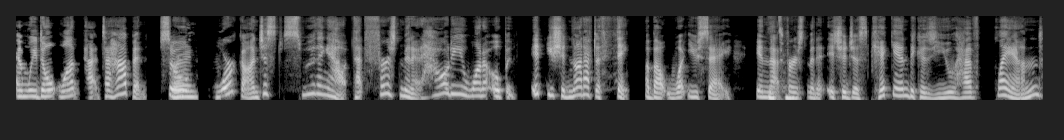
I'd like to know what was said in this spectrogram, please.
And we don't want that to happen. So right work on just smoothing out that first minute. How do you want to open it? You should not have to think about what you say in that mm-hmm. first minute. It should just kick in because you have planned,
